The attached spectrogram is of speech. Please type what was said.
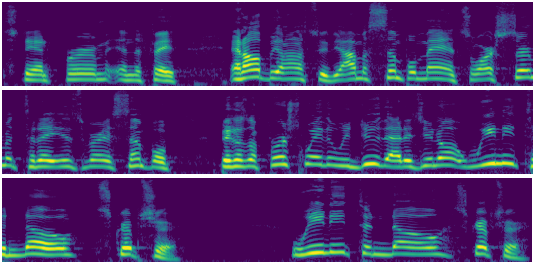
stand firm in the faith? And I'll be honest with you, I'm a simple man, so our sermon today is very simple because the first way that we do that is you know what? We need to know scripture. We need to know Scripture.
